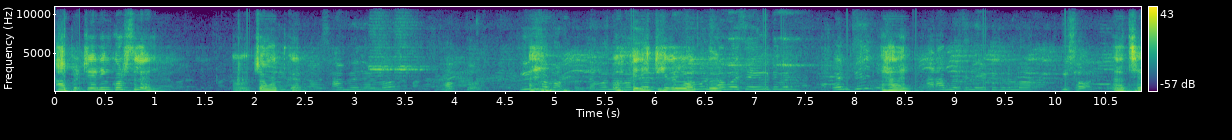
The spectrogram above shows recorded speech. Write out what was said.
আপনি ট্রেনিং করছিলেন? ও, চমৎকার। হ্যাঁ। আচ্ছা।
